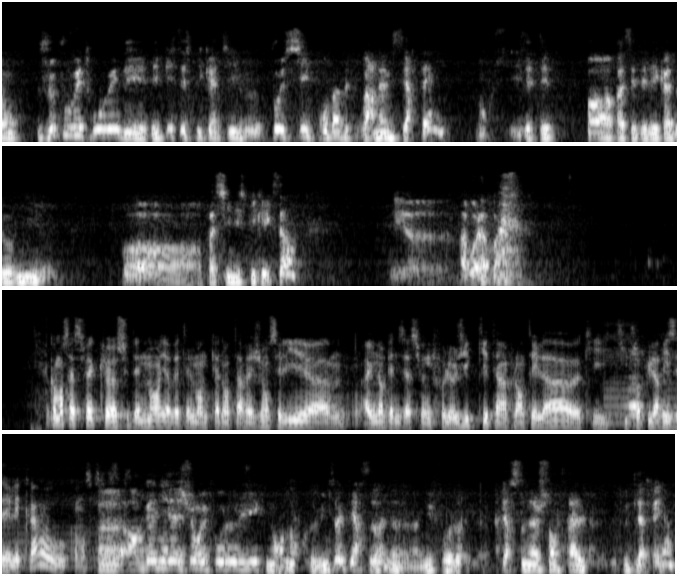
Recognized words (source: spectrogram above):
je pouvais trouver des, des pistes explicatives possibles, probables, voire même certaines. Donc, ils étaient pas, enfin c'était des cas d'OVNI euh, pas, pas si inexpliqués que ça. Et euh, enfin voilà quoi. Comment ça se fait que soudainement il y avait tellement de cas dans ta région? C'est lié à, une organisation ufologique qui était implantée là, euh, qui, qui, popularisait les cas ou comment ça se euh, Organisation ufologique, non, non, une seule personne, un ufologue, personnage central de, de toute l'affaire.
